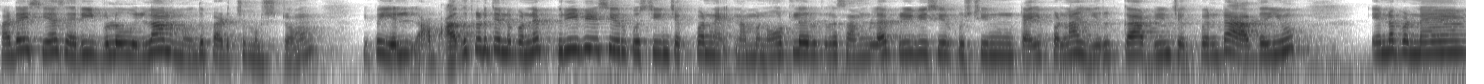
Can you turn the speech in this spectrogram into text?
கடைசியாக சரி இவ்வளோ எல்லாம் நம்ம வந்து படித்து முடிச்சிட்டோம். இப்போ எல் அப்- அதுக்கடுத்து என்ன பண்ணேன்? ப்ரீவியஸ் இயர் கொஸ்டின் செக் பண்ணேன். நம்ம நோட்டில் இருக்கிற சம்மில் ப்ரீவியஸ் இயர் கொஸ்டின் டைப் எல்லாம் இருக்கா அப்படின்னு செக் பண்ணிட்டு அதையும் என்ன பண்ணேன்?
